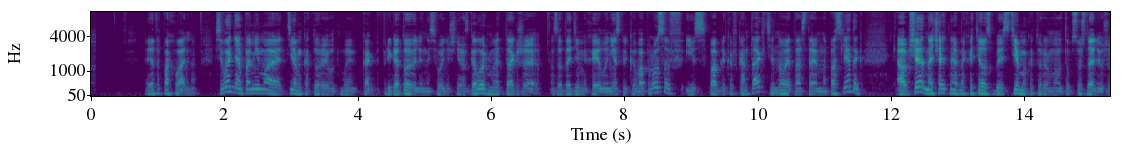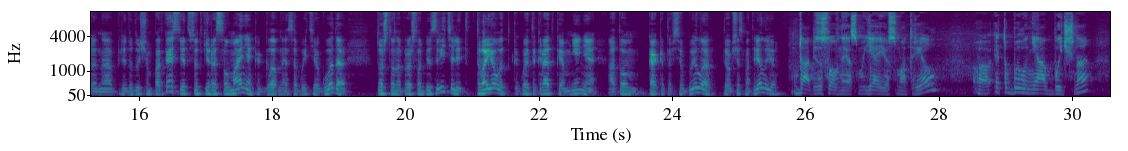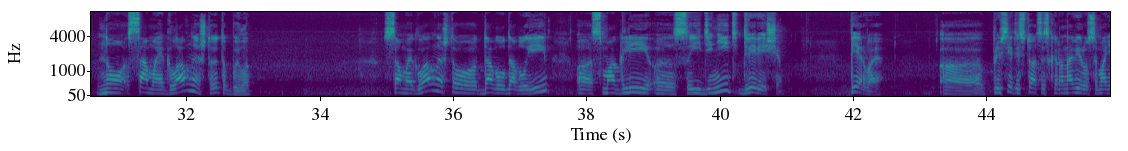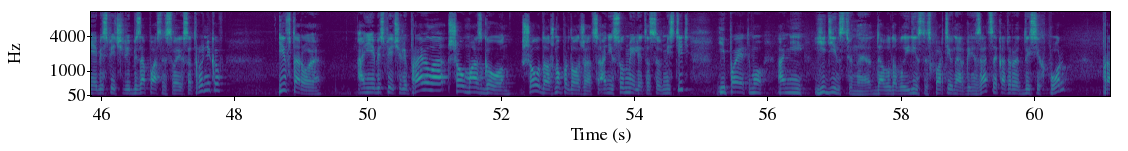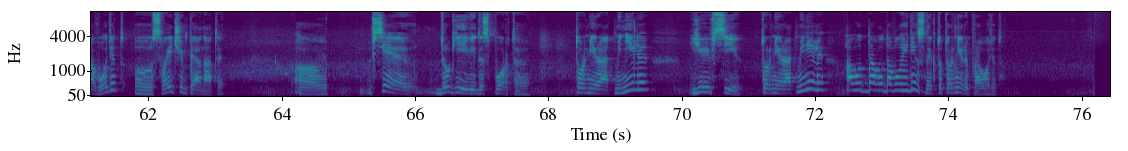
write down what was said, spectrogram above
Это похвально. Сегодня, помимо тем, которые вот мы как бы приготовили на сегодняшний разговор, мы также зададим Михаилу несколько вопросов из паблика ВКонтакте, но это оставим напоследок. А вообще, начать, наверное, хотелось бы с темы, которую мы вот обсуждали уже на предыдущем подкасте. Это все-таки WrestleMania, как главное событие года. То, что оно прошло без зрителей. Твое вот какое-то краткое мнение о том, как это все было. Ты вообще смотрел ее? Да, безусловно, я, я ее смотрел. А, это было необычно. Но самое главное, что это было. Самое главное, что WWE э, смогли э, соединить две вещи. Первое. Э, при всей этой ситуации с коронавирусом они обеспечили безопасность своих сотрудников. И второе. Они обеспечили правила «show must go on». Шоу должно продолжаться. Они сумели это совместить, и поэтому они единственная, WWE, единственная спортивная организация, которая до сих пор проводит э, свои чемпионаты. Э, все другие виды спорта турниры отменили, UFC турниры отменили, а вот WWE единственный, кто турниры проводит.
